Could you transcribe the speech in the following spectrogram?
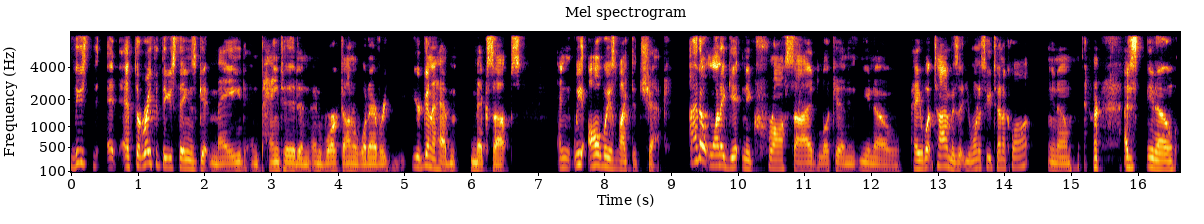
these at, at the rate that these things get made and painted and, and worked on or whatever, you're gonna have mix ups, and we always like to check. I don't want to get any cross-eyed looking, you know, hey, what time is it? You want to see 10 o'clock? You know, I just, you know,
